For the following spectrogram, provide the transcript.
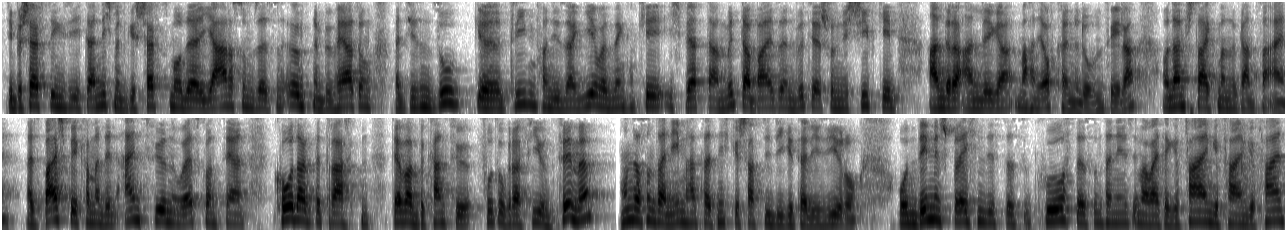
Sie beschäftigen sich dann nicht mit Geschäftsmodell, Jahresumsätzen, irgendeine Bewertung, weil die sind so getrieben von dieser Gier, weil sie denken, okay, ich werde da mit dabei sein, wird ja schon nicht schief gehen. Andere Anleger machen ja auch keine doofen Fehler. Und dann steigt man das Ganze ein. Als Beispiel kann man den eins führenden US-Konzern Kodak betrachten. Der war bekannt für Fotografie und Filme. Und das Unternehmen hat es halt nicht geschafft, die Digitalisierung. Und dementsprechend ist das Kurs des Unternehmens immer weiter gefallen, gefallen, gefallen,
